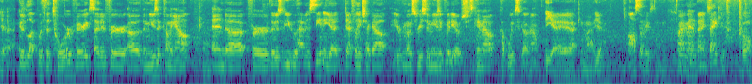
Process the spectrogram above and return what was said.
yeah. Good luck with the tour. Very excited for uh, the music coming out. And uh, for those of you who haven't seen it yet, definitely check out your most recent music video. which just came out a couple weeks ago now. Yeah, yeah, yeah, came out, yeah. Awesome. Recently. All right, man. Thanks. Thank you. Cool.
